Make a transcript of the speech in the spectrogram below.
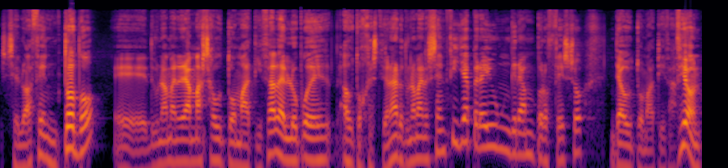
se lo hacen todo eh, de una manera más automatizada, él lo puede autogestionar de una manera sencilla, pero hay un gran proceso de automatización.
